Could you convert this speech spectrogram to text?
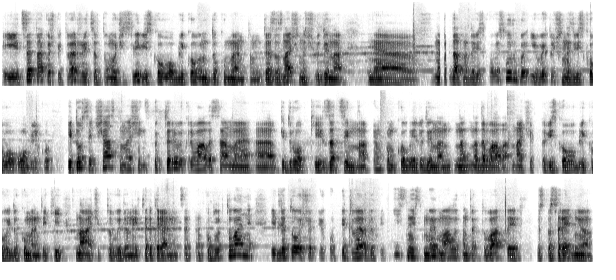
і це також підтверджується в тому числі військово-обліковим документом, де зазначено, що людина е, непридатна до військової служби і виключена з військового обліку. І досить часто наші інспектори викривали саме е, підробки за цим напрямком, коли людина надавала, начебто, військово-обліковий документ, який, начебто, виданий територіальним центром комплектування, і для того, щоб його підтвердити дійсність, ми мали контактувати безпосередньо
